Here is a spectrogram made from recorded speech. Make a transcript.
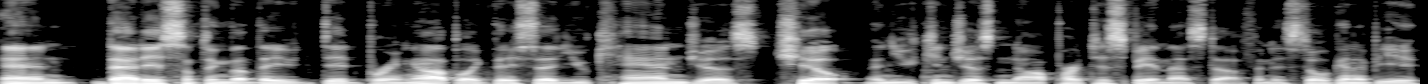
and that is something that they did bring up. Like they said, you can just chill and you can just not participate in that stuff, and it's still going to be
